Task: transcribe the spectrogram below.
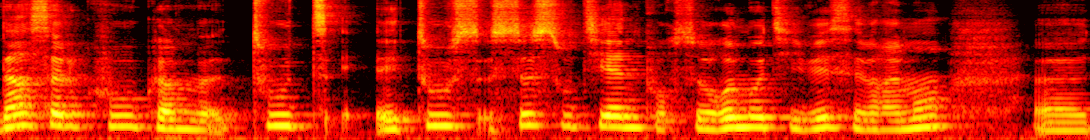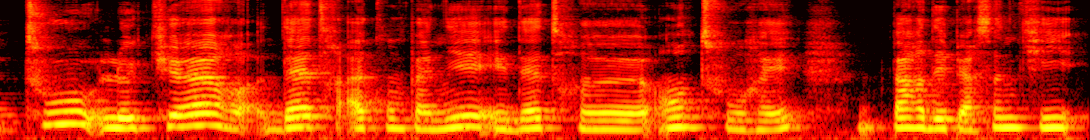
d'un seul coup, comme toutes et tous se soutiennent pour se remotiver, c'est vraiment tout le cœur d'être accompagné et d'être entouré par des personnes qui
